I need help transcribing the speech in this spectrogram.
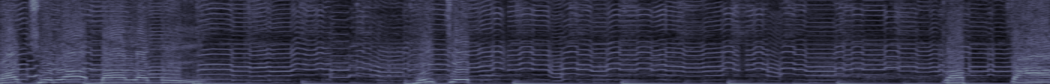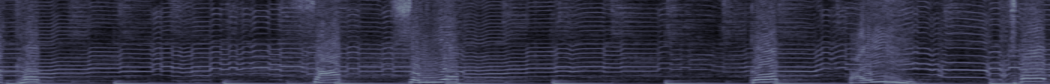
วัชิระบารมี พิจิตกับตาครับสับเสียบ กดตีเชิบ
